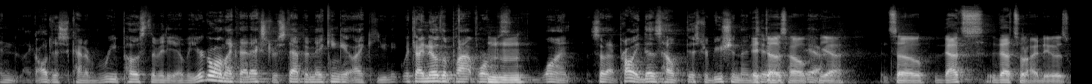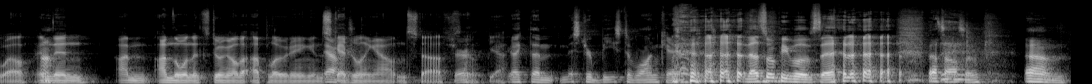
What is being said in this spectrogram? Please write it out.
and like I'll just kind of repost the video, but you're going like that extra step and making it like unique, which I know the platforms want. So that probably does help distribution then. Mm-hmm. It too. does help, yeah. and so that's that's what I do as well. And then I'm I'm the one that's doing all the uploading and Yeah. scheduling out and stuff. Sure. yeah, You're like the Mr. Beast of lawn care. that's what people have said. That's awesome. Um,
